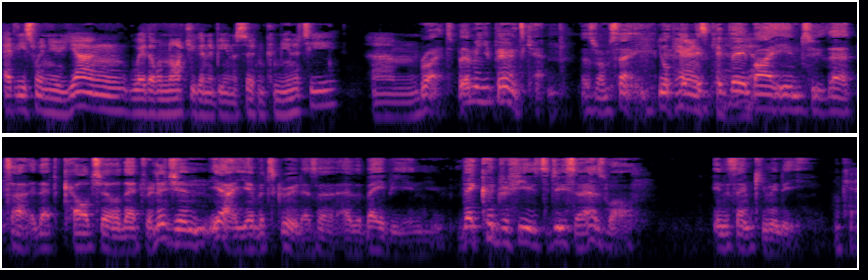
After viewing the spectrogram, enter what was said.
at least when you're young, whether or not you're going to be in a certain community. Um, Right, but I mean, your parents can. That's what I'm saying. Your If- parents if, can, if they yeah. buy into that uh, that culture or that religion, yeah, you're a bit screwed as a as a baby, and you, they could refuse to do so as well in the same community, okay.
